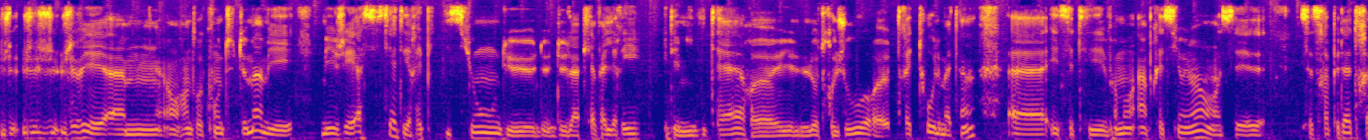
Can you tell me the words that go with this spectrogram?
Je, vais euh, en rendre compte demain, mais, j'ai assisté à des répétitions de, la cavalerie des militaires euh, l'autre jour, euh, très tôt le matin, et c'était vraiment impressionnant. C'est, ce sera peut-être,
